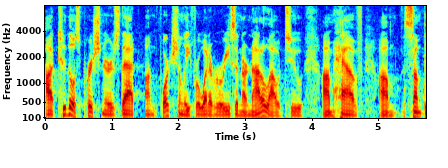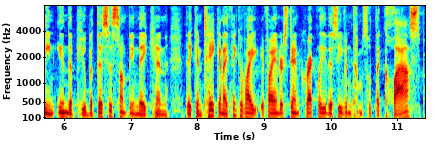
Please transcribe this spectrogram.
uh, to those parishioners that unfortunately, for whatever reason, are not allowed to um, have um, something in the pew. But this is something they can they can take. And I think if I if I understand correctly, this even comes with a clasp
